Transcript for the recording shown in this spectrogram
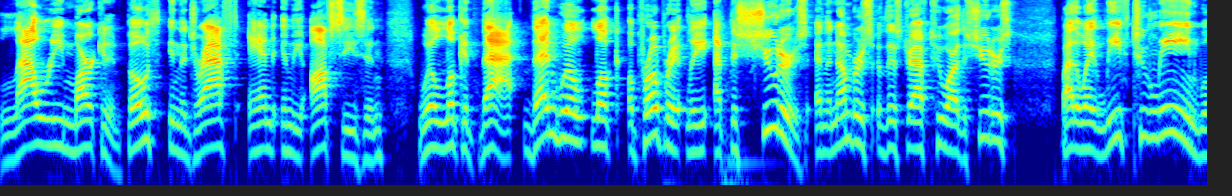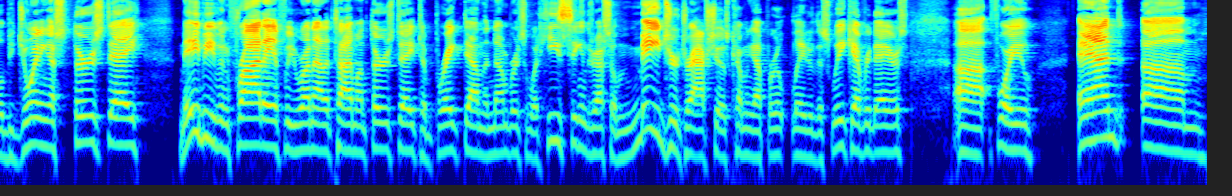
Lauri Markkanen, both in the draft and in the offseason? We'll look at that. Then we'll look appropriately at the shooters and the numbers of this draft. Who are the shooters? By the way, Leaf Tulane will be joining us Thursday, maybe even Friday if we run out of time on Thursday to break down the numbers what he's seeing in the draft. So major draft shows coming up later this week, every dayers uh, for you. And um,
